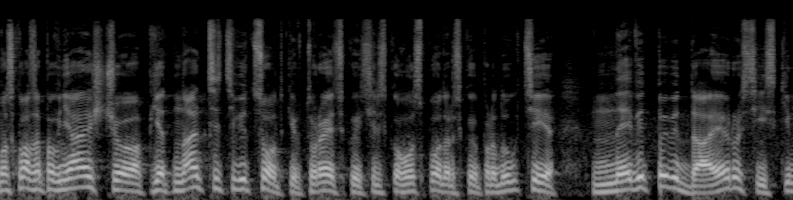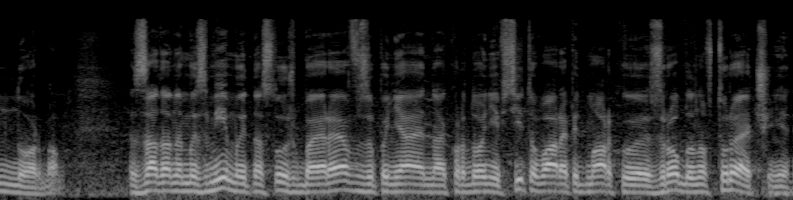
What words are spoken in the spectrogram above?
Москва запевняє, що 15% турецької сільськогосподарської продукції не відповідає російським нормам. За даними ЗМІ, митна служба РФ зупиняє на кордоні всі товари під маркою зроблено в Туреччині.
